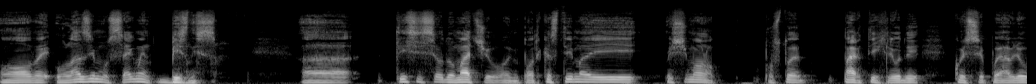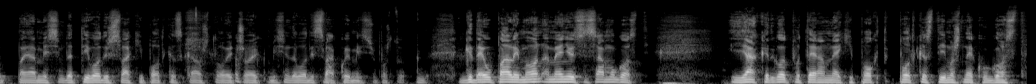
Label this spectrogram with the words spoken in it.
Ove, ulazim u segment biznis. Uh, ti si se odomaćio u ovim podcastima i, mislim, ono, postoje par tih ljudi koji se pojavljaju, pa ja mislim da ti vodiš svaki podcast kao što ovaj čovjek, mislim da vodi svaku emisiju, pošto gde upalim on, a menjaju se samo gosti. I ja kad god poteram neki pod- podcast, imaš nekog gosta.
